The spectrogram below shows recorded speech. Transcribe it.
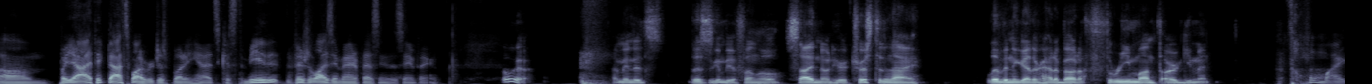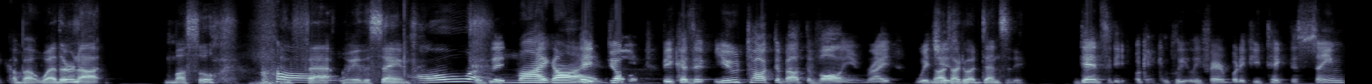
Um, but yeah, I think that's why we're just butting heads because to me, visualizing and manifesting is the same thing. oh yeah i mean it's this is gonna be a fun little side note here tristan and i living together had about a three month argument Oh my god! about whether or not muscle and fat weigh the same Oh they- my they- god! They don't because it, you talked about the volume, right? Which no i is talked about density density. Okay, completely fair. But if you take the same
